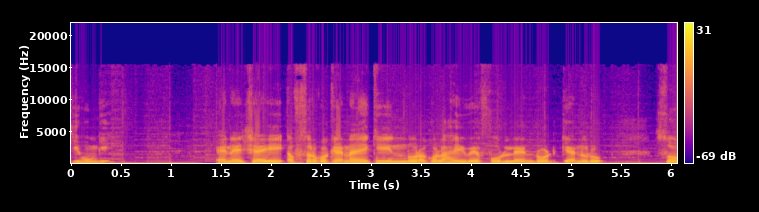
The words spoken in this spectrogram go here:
की होंगी। एनएचआई अफसरों का कहना है कि Indore Akola highway four lane road के अनुरूप 100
